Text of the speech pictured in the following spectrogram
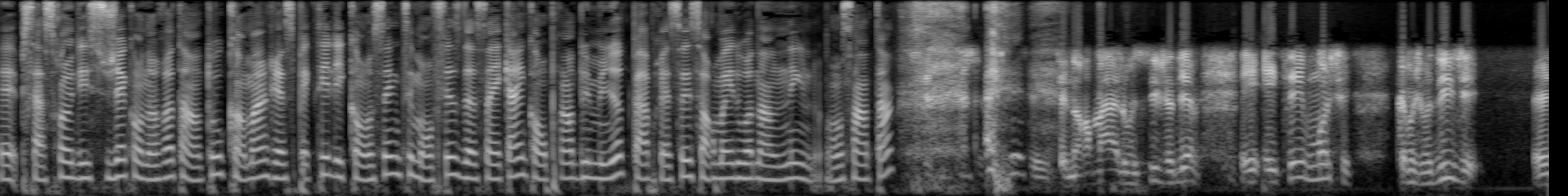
Euh, puis ça sera un des sujets qu'on aura tantôt. Comment respecter les consignes. Tu sais, mon fils de 5 ans, il comprend deux minutes, puis après ça, il se remet les doigts dans le nez. là. On s'entend? c'est normal aussi, je veux dire. Et et tu sais, moi, je- comme je vous dis, euh,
